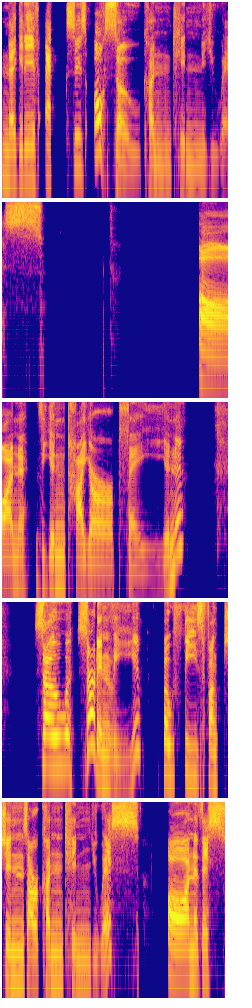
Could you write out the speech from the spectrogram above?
Negative x is also continuous on the entire plane. So certainly both these functions are continuous on this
